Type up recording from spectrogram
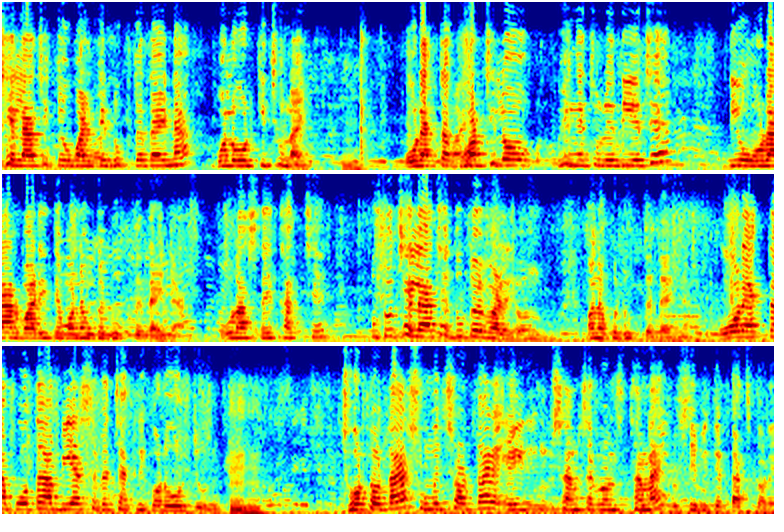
ছেলে আছে কেউ বাড়িতে ঢুকতে দেয় না। বলে ওর কিছু নাই। ওর একটা ঘর ছিল ভেঙে চুড়ে দিয়েছে। দিয়ে ওরা আর বাড়িতে মানে ওকে ঢুকতে দেয় না ও রাস্তায় থাকছে দুটো ছেলে আছে দুটোই বাড়ি মানে ওকে ঢুকতে দেয় না। ওর একটা পোতা বিআরসিএফে চাকরি করে অর্জুন। ছোটটা সুমিত সরকার এই শামসেরগঞ্জ থানায় সিভিকের কাজ করে।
